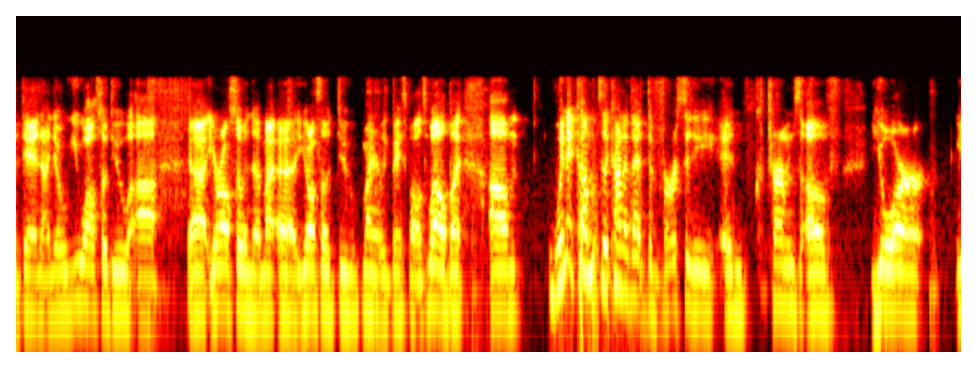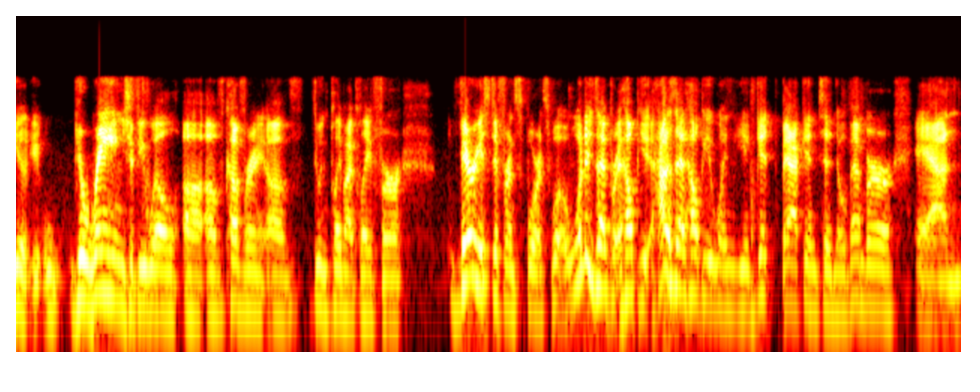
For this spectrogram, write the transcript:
Dan, I know you also do. Uh, uh, you're also in the uh, you also do minor league baseball as well. But um, when it comes to kind of that diversity in terms of your you know, your range, if you will, uh, of covering of doing play by play for various different sports. What, what does that help you? How does that help you when you get back into November and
